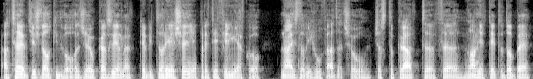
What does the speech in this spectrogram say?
A to je tiež veľký dôvod, že ukazujeme keby to riešenie pre tie firmy ako nájsť nových uchádzačov. Častokrát, v, hlavne v tejto dobe,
